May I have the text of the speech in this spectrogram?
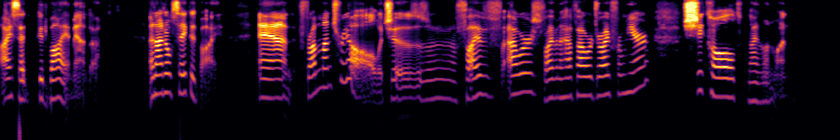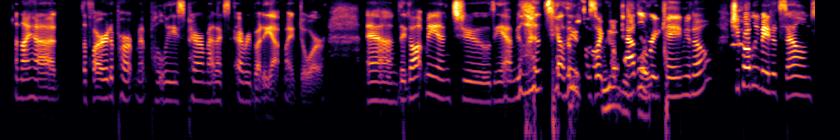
I said goodbye, Amanda. And I don't say goodbye. And from Montreal, which is uh, five hours, five and a half hour drive from here, she called 911. And I had the fire department, police, paramedics, everybody at my door and they got me into the ambulance. yeah, they, it was like cavalry came, you know. She probably made it sound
